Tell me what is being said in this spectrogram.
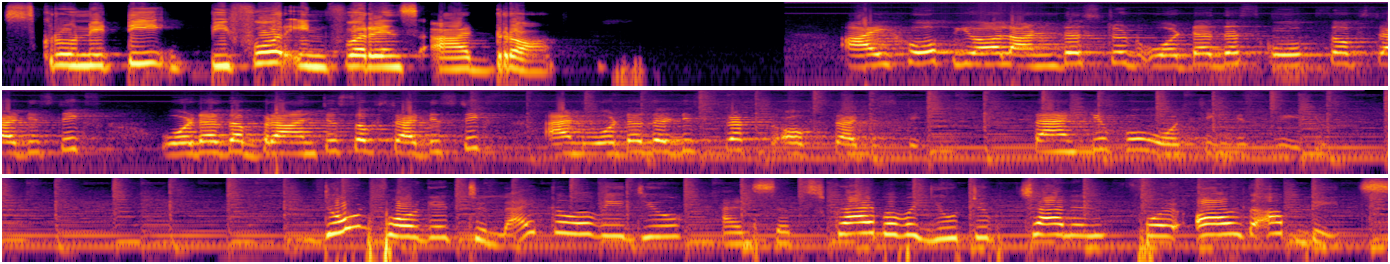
scrutiny before inference are drawn. I hope you all understood what are the scopes of statistics, what are the branches of statistics and what are the defects of statistics. Thank you for watching this video. Don't forget to like our video and subscribe our YouTube channel for all the updates.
